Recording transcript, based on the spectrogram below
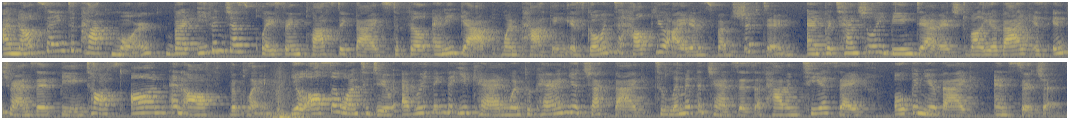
I'm not saying to pack more, but even just placing plastic bags to fill any gap when packing is going to help your items from shifting and potentially being damaged while your bag is in transit being tossed on and off the plane. You'll also want to do everything that you can when preparing your checked bag to limit the chances of having TSA open your bag and search it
